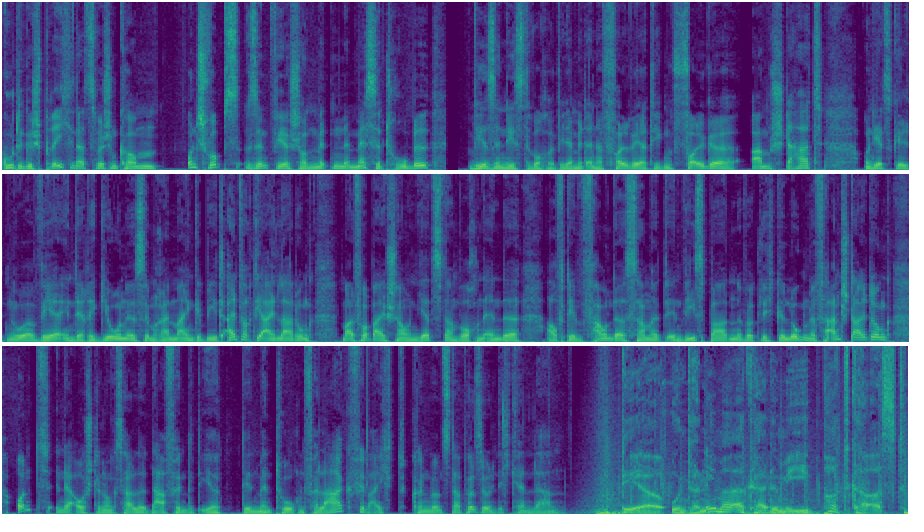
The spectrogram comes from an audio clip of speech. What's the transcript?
gute Gespräche dazwischen kommen. Und schwupps sind wir schon mitten im Messetrubel. Wir sind nächste Woche wieder mit einer vollwertigen Folge am Start. Und jetzt gilt nur, wer in der Region ist, im Rhein-Main-Gebiet, einfach die Einladung mal vorbeischauen. Jetzt am Wochenende auf dem Founder Summit in Wiesbaden. Eine wirklich gelungene Veranstaltung. Und in der Ausstellungshalle, da findet ihr den Mentoren Verlag. Vielleicht können wir uns da persönlich kennenlernen. Der Unternehmer Academy Podcast.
